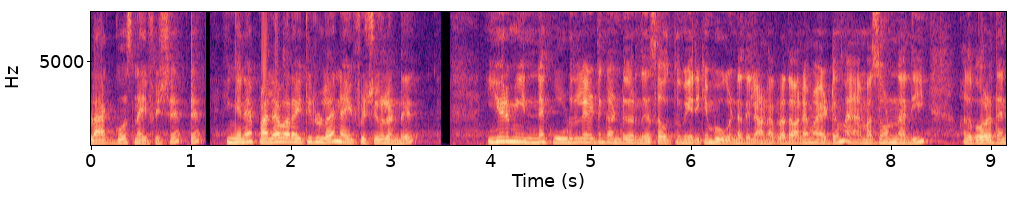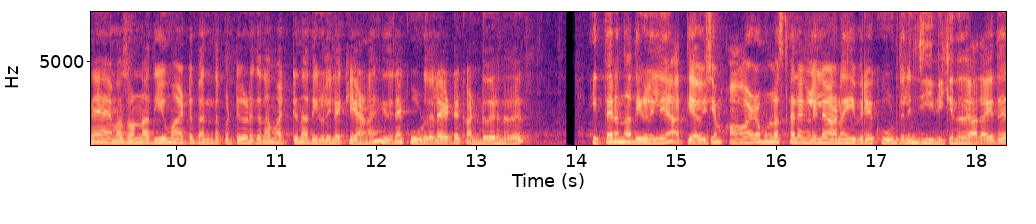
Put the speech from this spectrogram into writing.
ബ്ലാക്ക് ഗോസ് നൈഫ് ഫിഷ് ഇങ്ങനെ പല വെറൈറ്റിയിലുള്ള നൈഫ് ഫിഷുകളുണ്ട് ഈ ഒരു മീനിനെ കൂടുതലായിട്ടും കണ്ടുവരുന്നത് സൗത്ത് അമേരിക്കൻ ഭൂഖണ്ഡത്തിലാണ്. പ്രധാനമായിട്ടും ആമസോൺ നദി അതുപോലെ തന്നെ ആമസോൺ നദിയുമായിട്ട് ബന്ധപ്പെട്ട് കിടക്കുന്ന മറ്റ് നദികളിലൊക്കെയാണ് ഇതിനെ കൂടുതലായിട്ട് കണ്ടുവരുന്നത്. ഇത്തരം നദികളിൽ അത്യാവശ്യം ആഴമുള്ള സ്ഥലങ്ങളിലാണ് ഇവർ കൂടുതലും ജീവിക്കുന്നത്. അതായത്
